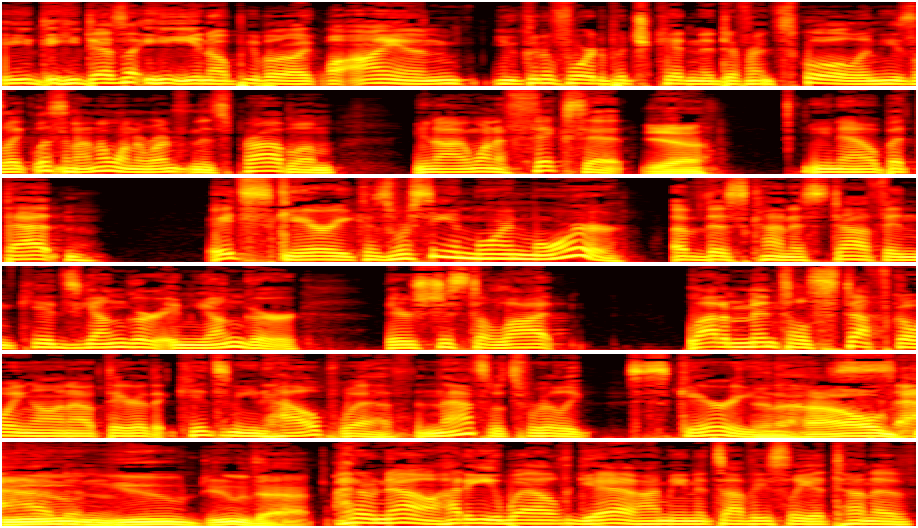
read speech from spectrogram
he he doesn't. He you know people are like, well, Ian, you could afford to put your kid in a different school, and he's like, listen, I don't want to run from this problem. You know, I want to fix it. yeah. You know, but that it's scary because we're seeing more and more of this kind of stuff in kids younger and younger. There's just a lot a lot of mental stuff going on out there that kids need help with, and that's what's really scary. And how sad do and- you do that? I don't know. How do you? Well, yeah. I mean, it's obviously a ton of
